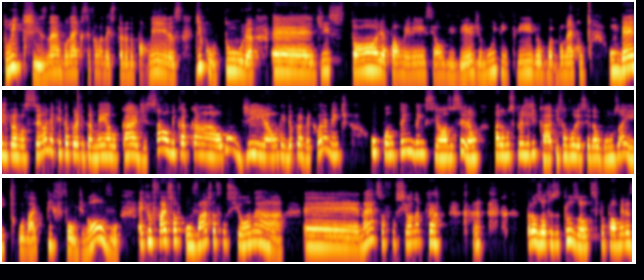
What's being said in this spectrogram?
tweets, né? Boneco, você fala da história do Palmeiras, de cultura, é, de história palmeirense ao viver, de muito incrível. Boneco, um beijo para você. Olha quem tá por aqui também, a Lucard. Salve, Cacau. Bom dia. Ontem deu para ver claramente o quão tendenciosos serão para nos prejudicar e favorecer alguns aí. O VAR pifou de novo? É que o VAR só, o VAR só funciona, é, né? Só funciona para para os outros e para os outros, para o Palmeiras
